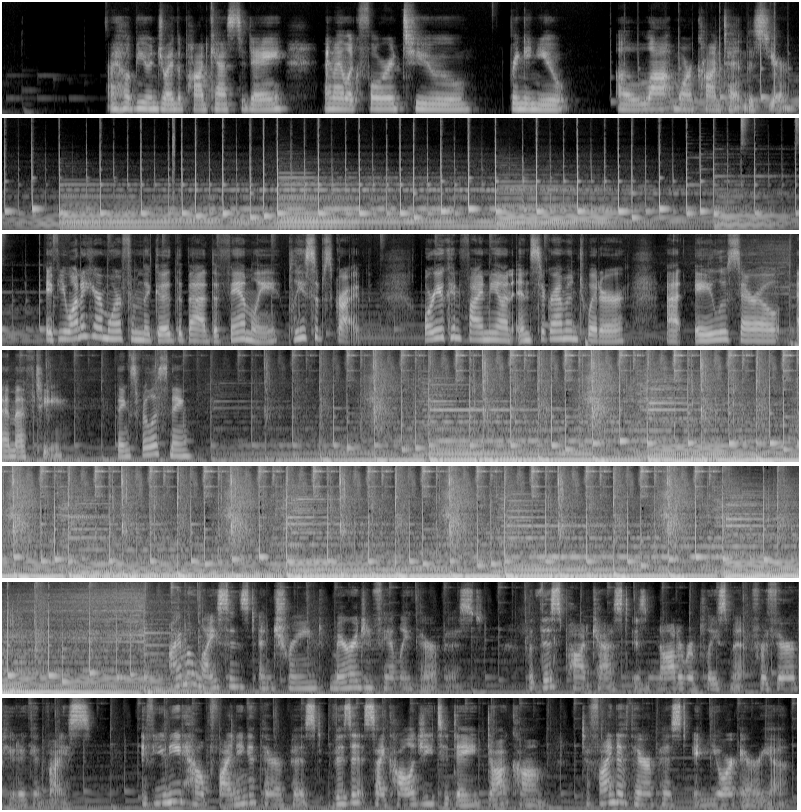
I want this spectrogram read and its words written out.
I hope you enjoyed the podcast today, and I look forward to bringing you a lot more content this year. If you want to hear more from the good, the bad, the family, please subscribe. Or you can find me on Instagram and Twitter at A Lucero MFT. Thanks for listening. licensed and trained marriage and family therapist, but this podcast is not a replacement for therapeutic advice. If you need help finding a therapist, visit psychologytoday.com to find a therapist in your area.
